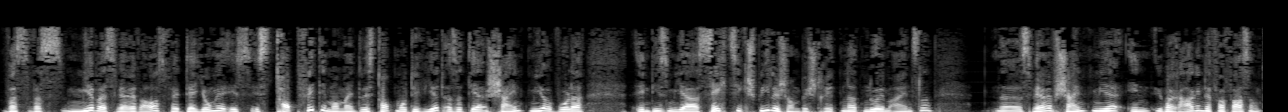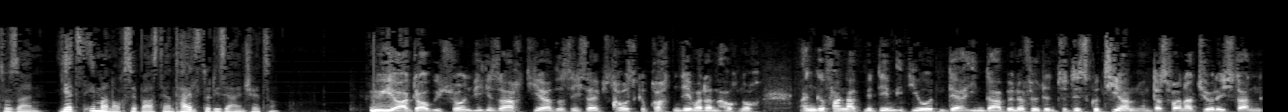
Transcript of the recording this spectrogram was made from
was, was mir bei Zverev ausfällt, der Junge ist, ist top fit im Moment, ist top motiviert, also der scheint mir, obwohl er in diesem Jahr 60 Spiele schon bestritten hat, nur im Einzel, Zverev scheint mir in überragender Verfassung zu sein. Jetzt immer noch, Sebastian. Teilst du diese Einschätzung? Ja, glaube ich schon. Wie gesagt, hier hat er sich selbst rausgebracht, indem er dann auch noch angefangen hat, mit dem Idioten, der ihn da belöffelte, zu diskutieren. Und das war natürlich dann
